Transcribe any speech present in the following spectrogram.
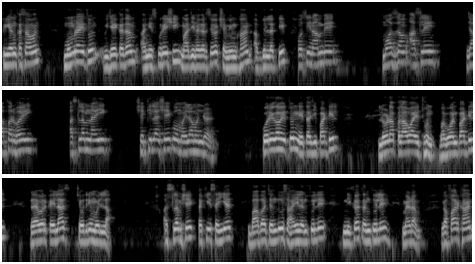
प्रियंका सावंत मुंब्रा येथून विजय कदम अनिस कुरेशी माजी नगरसेवक शमीम खान अब्दुल लतीफ मोहसिन आंबे मोअज्जम आसले जाफर भाई असलम नाईक शकिला शेख व महिला मंडळ. कोरेगाव येथून नेताजी पाटील लोडा पलावा येथून भगवान पाटील ड्रायव्हर कैलास चौधरी मोल्ला असलम शेख तकी सय्यद बाबा चंदू, साहिल अंतुले, निखत अंतुले, मॅडम, गफार खान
